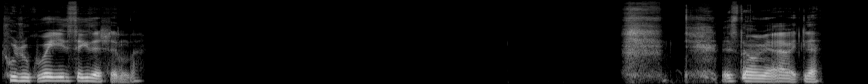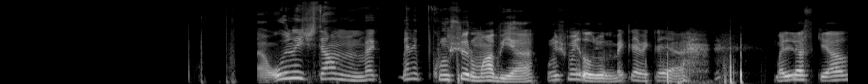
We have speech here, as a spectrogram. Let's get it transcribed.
çocuk ve 7-8 yaşlarında. Neyse tamam ya bekle. Ya oyunu hiç de anlamıyorum. Ben, hep konuşuyorum abi ya. Konuşmayı da alıyorum. Bekle bekle ya. Malinovski al.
